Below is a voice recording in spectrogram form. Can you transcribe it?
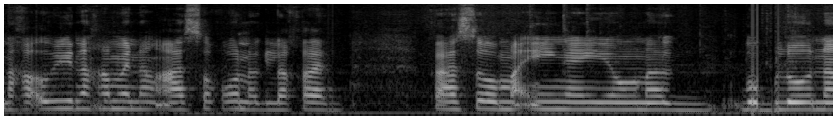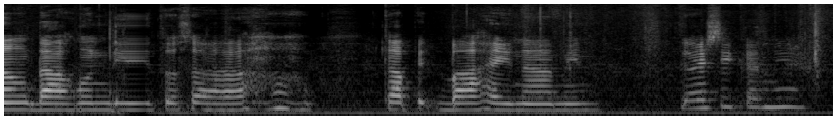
nakauwi na kami ng aso ko, naglakad. Kaso maingay yung nagbublo ng dahon dito sa kapitbahay namin. Darcy, come here.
